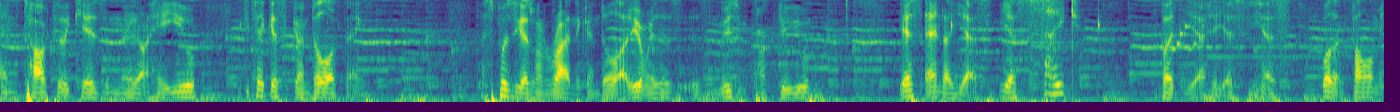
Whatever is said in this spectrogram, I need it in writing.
and talked to the kids and they don't hate you, you can take this gondola thing. I suppose you guys want to ride in the gondola. You don't realize it's an amusement park, do you? Yes and a yes. Yes, psych! But yeah, yes, yes. Well then, follow me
